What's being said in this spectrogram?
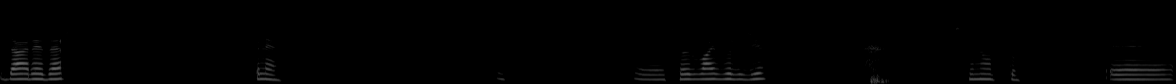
İdare eder. Bu ne? Ee, Survivor'cı. İsmini unuttum. Ee,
